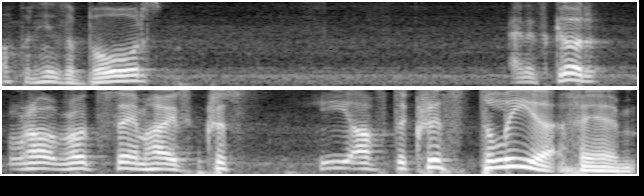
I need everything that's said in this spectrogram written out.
up in his abode. And it's good. We're all about the same height. Chris, he of the Chris D'Elia fame.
